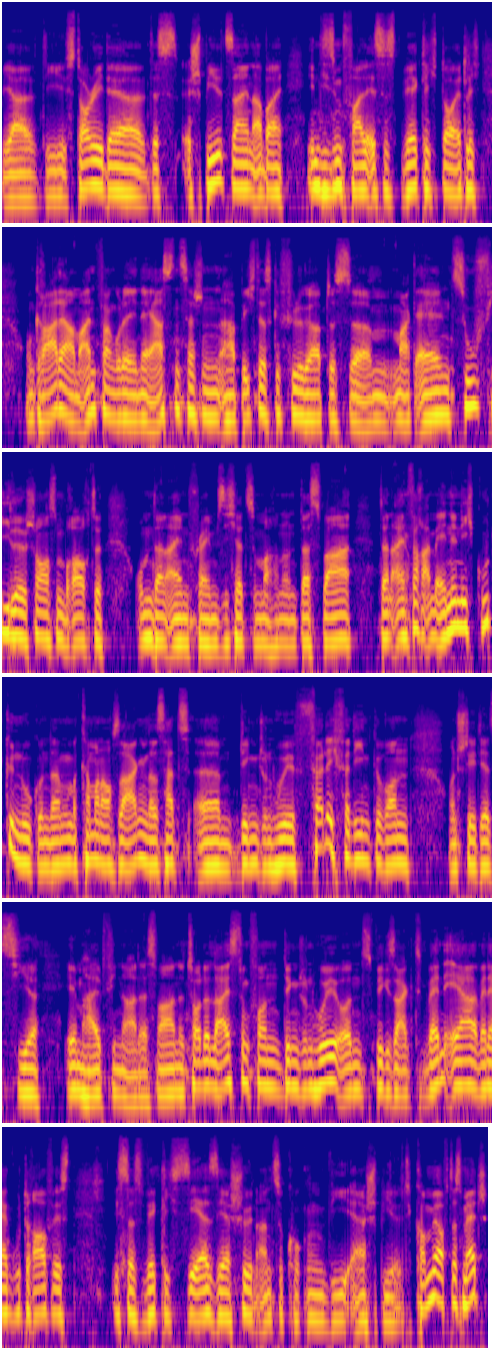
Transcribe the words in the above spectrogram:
ja, die Story der, des Spiels sein, aber in diesem Fall ist es wirklich deutlich. Und gerade am Anfang oder in der ersten Session habe ich das Gefühl gehabt, dass ähm, Mark Allen zu viele Chancen brauchte, um dann einen Frame sicher zu machen. Und das war dann einfach am Ende nicht gut genug. Und dann kann man auch sagen, das hat ähm, Ding Junhui völlig verdient gewonnen und steht jetzt hier im Halbfinale. Es war eine tolle Leistung von Ding Junhui und wie gesagt, wenn er, wenn er gut drauf ist, ist das wirklich sehr, sehr schön anzugucken, wie er spielt. Kommen wir auf das Match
